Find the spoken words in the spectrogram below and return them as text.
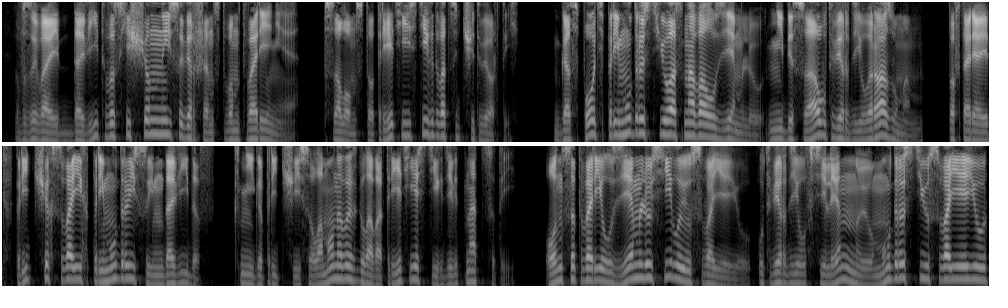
— взывает Давид, восхищенный совершенством творения. Псалом 103, стих 24. «Господь премудростью основал землю, небеса утвердил разумом», повторяет в притчах своих премудрый сын Давидов. Книга притчей Соломоновых, глава 3, стих 19. Он сотворил землю силою Своею, утвердил вселенную мудростью Своею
